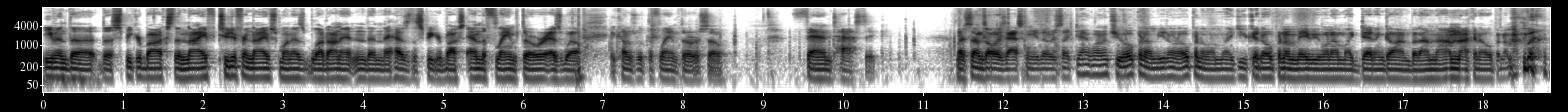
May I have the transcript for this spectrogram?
Even the the speaker box, the knife, two different knives. One has blood on it, and then it has the speaker box and the flamethrower as well. It comes with the flamethrower, so fantastic. My son's always asking me though. He's like, "Dad, why don't you open them? You don't open them." I'm like, "You could open them maybe when I'm like dead and gone, but I'm not. I'm not gonna open them." but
